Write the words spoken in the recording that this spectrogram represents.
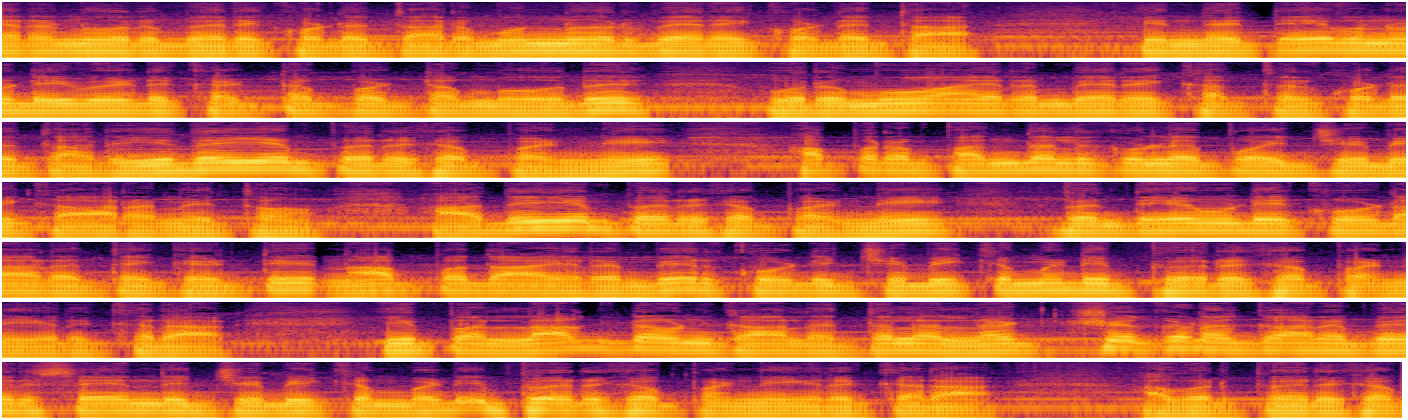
இரநூறு பேரை கொடுத்தார் முந்நூறு பேரை கொடுத்தார். இந்த தேவனுடைய வீடு கட்டப்பட்ட போது ஒரு மூவாயிரம் பேரை கத்தர் கொடுத்தார். இதையும் பெருக பண்ணி அப்புறம் பந்தலுக்குள்ளே போய் ஜெபிக்க ஆரம்பித்தோம். அதையும் பெருக பண்ணி இப்போ தேவனுடைய கூடாரத்தை கட்டி நாற்பதாயிரம் பேர் கூடி ஜெபிக்கும்படி பெருக பண்ணி இருக்கிறார். இப்போ லாக்டவுன் காலத்தில் லட்சக்கணக்கான பேர் சேர்ந்து ஜெபிக்கும்படி பெருக பண்ணி இருக்கிறார். அவர் பெருக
